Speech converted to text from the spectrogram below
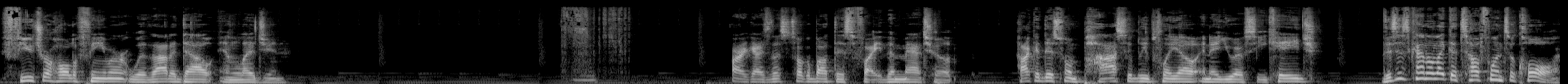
Future Hall of Famer without a doubt and legend. Alright, guys, let's talk about this fight, the matchup. How could this one possibly play out in a UFC cage? This is kind of like a tough one to call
